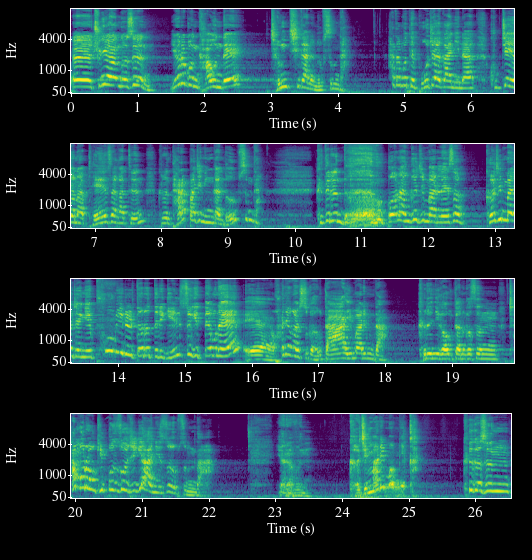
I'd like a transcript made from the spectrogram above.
에, 중요한 것은 여러분 가운데 정치가는 없습니다. 하다못해 보좌관이나 국제연합 대사 같은 그런 달아빠진 인간도 없습니다. 그들은 너무 뻔한 거짓말을 해서 거짓말쟁이의 품위를 떨어뜨리기 일쑤기 때문에 예, 환영할 수가 없다 이 말입니다. 그런 이가 없다는 것은 참으로 기쁜 소식이 아닐 수 없습니다. 여러분, 거짓말이 뭡니까? 그것은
